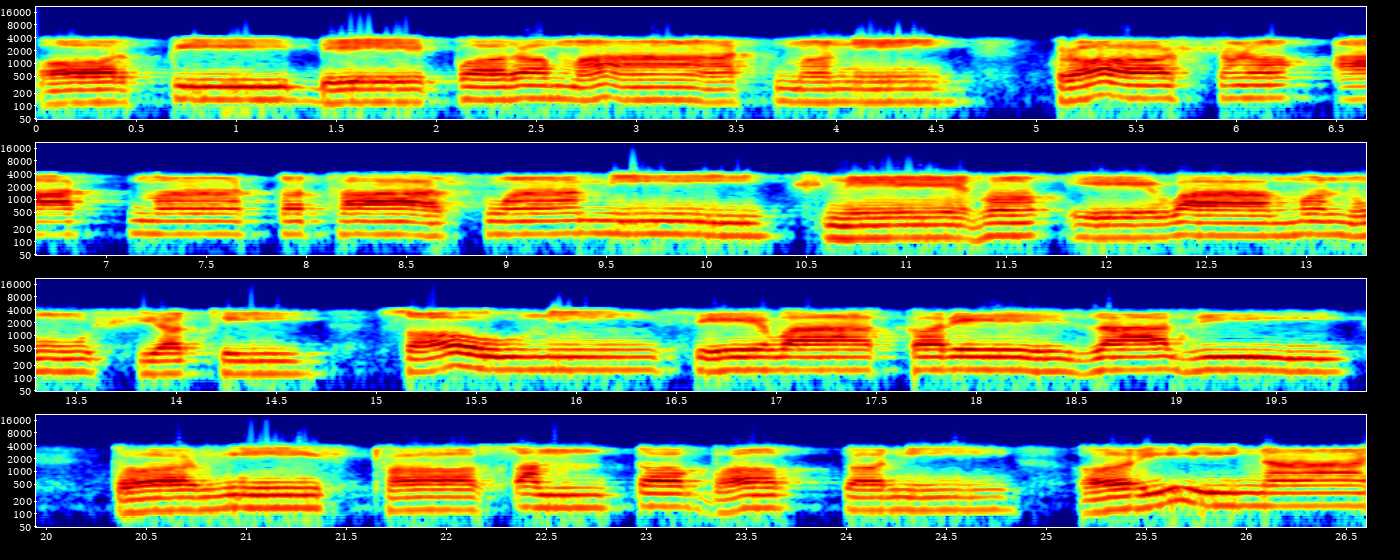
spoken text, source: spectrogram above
અર્પી દે પરમાત્મને. કૃષ્ણ આત્મા તથા સ્વામી સ્નેહ એવા મનુષ્યથી સૌની સેવા કરે જાજી ધર્મિષ્ઠ સંત ભક્તની હરિના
